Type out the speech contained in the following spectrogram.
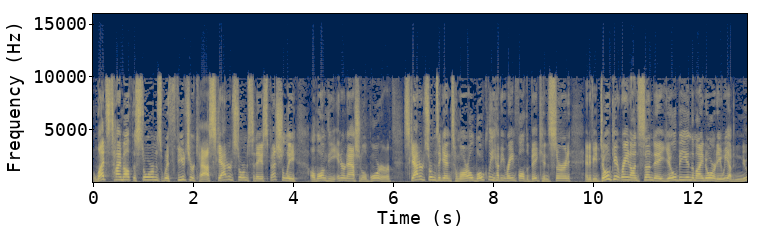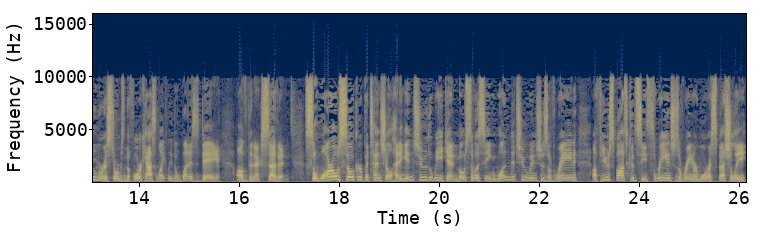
Let's time out the storms with Futurecast. Scattered storms today, especially along the international border. Scattered storms again tomorrow. Locally heavy rainfall, the big concern. And if you don't get rain on Sunday, you'll be in the minority. We have numerous storms in the forecast, likely the wettest day of the next seven. Saguaro soaker potential heading into the weekend. Most of us seeing one to two inches of rain. A few spots could see three inches of rain or more, especially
